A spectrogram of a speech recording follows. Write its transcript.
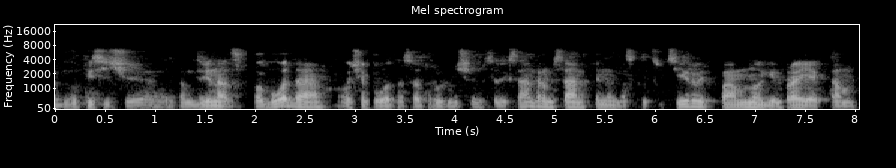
2012 года. Очень плотно сотрудничаем с Александром Санкиным, нас консультирует по многим проектам.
